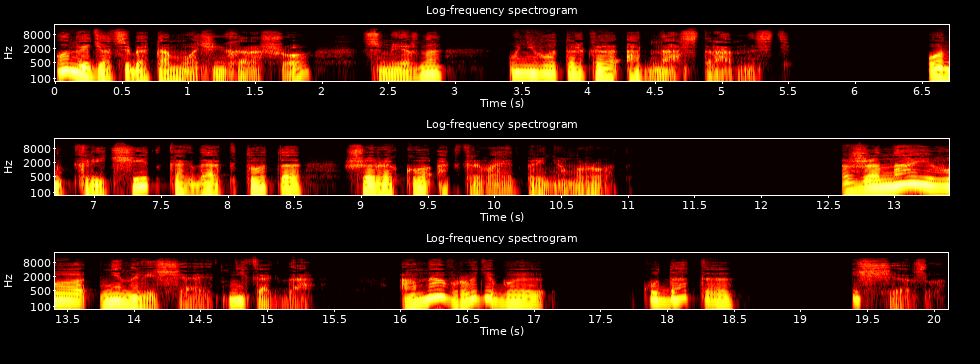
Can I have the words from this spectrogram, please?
Он ведет себя там очень хорошо, смирно, у него только одна странность. Он кричит, когда кто-то широко открывает при нем рот. Жена его не навещает никогда. Она вроде бы куда-то исчезла.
